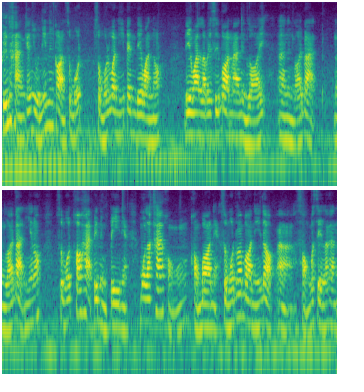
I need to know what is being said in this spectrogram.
พื้นฐานกันอยู่นิดนึงก่อนสมมติ สมมติวันนี้เป็นเดวันเนาะเดวันเราไปซื้อบอลมาหนึ่งร้อยอ่าหนึ่งร้อยบาทหนึ่งร้อยบาทอย่างเงี้ยเนาะสมมติพอหายไปหนึ่งปีเนี่ยมูลค่าของของบอลเนี่ย สมมติว่าบอลนี้ดอกอ่าสองเปอร์เซ็นต์แล้วกัน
